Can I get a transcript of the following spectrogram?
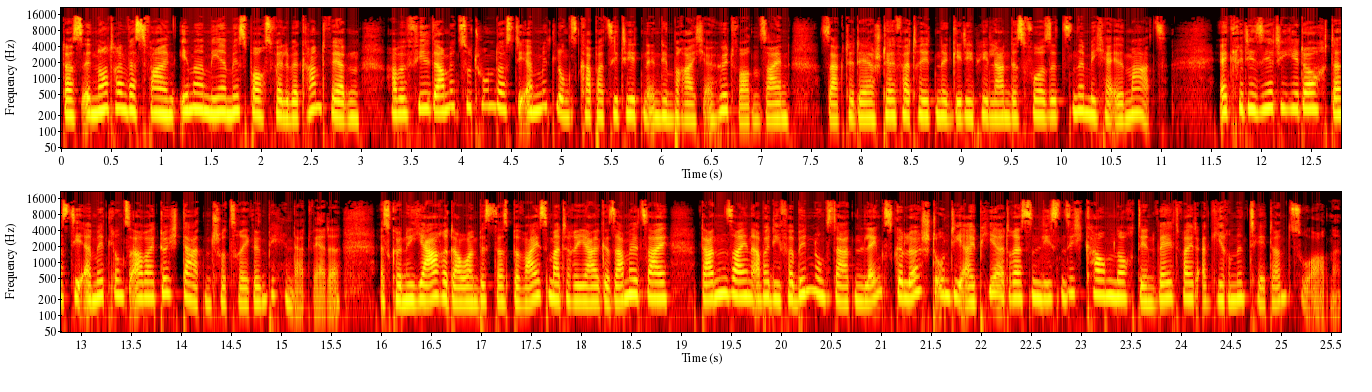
Dass in Nordrhein-Westfalen immer mehr Missbrauchsfälle bekannt werden, habe viel damit zu tun, dass die Ermittlungskapazitäten in dem Bereich erhöht worden seien, sagte der stellvertretende GdP-Landesvorsitzende Michael Marz. Er kritisierte jedoch, dass die Ermittlungsarbeit durch Datenschutzregeln behindert werde. Es könne Jahre dauern, bis das Beweismaterial gesammelt sei, dann seien aber die Verbindungsdaten längst gelöscht und die IP-Adressen ließen sich kaum noch den weltweit agierenden Tätern zuordnen.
